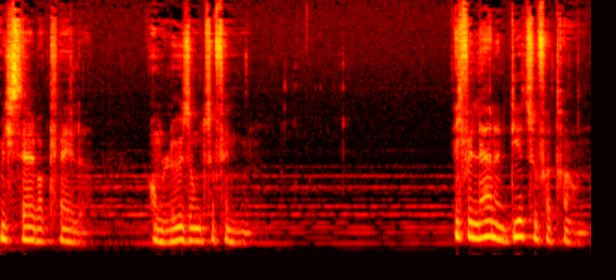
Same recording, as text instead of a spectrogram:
mich selber quäle, um Lösungen zu finden. Ich will lernen, dir zu vertrauen,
